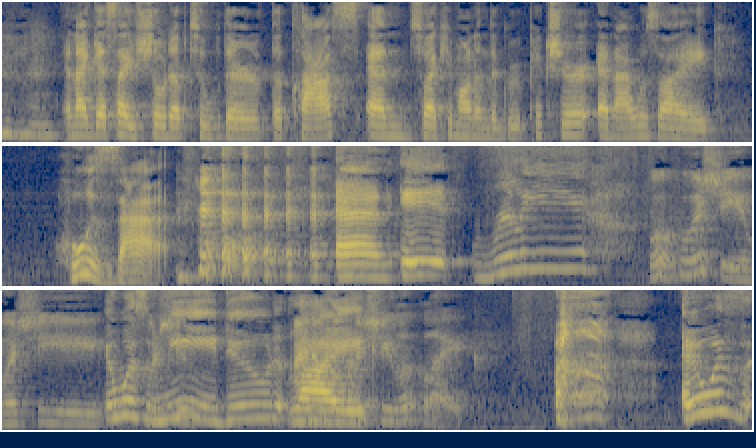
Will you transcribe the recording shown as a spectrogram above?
Mm-hmm. And I guess I showed up to their the class, and so I came out in the group picture, and I was like, "Who is that?" and it really, well, who is she? Was she? it was, she- me, dude. I know, Like, what does she look like? it was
